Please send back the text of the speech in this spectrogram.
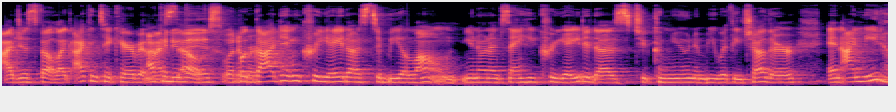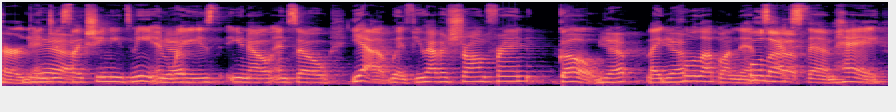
I just felt like I can take care of it I can do this, whatever. But God didn't create us to be alone. You know what I'm saying? He created us to commune and be with each other. And I need her. And just like she needs me in Yep. ways, you know. And so, yeah, if you have a strong friend, go. Yep. Like Yep. pull up on them, Pull up. text them, hey.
